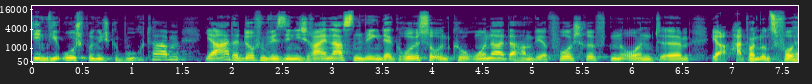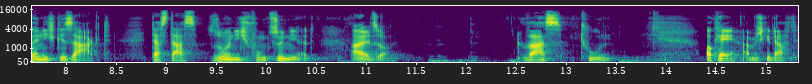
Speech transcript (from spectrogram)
den wir ursprünglich gebucht haben? Ja, da dürfen wir sie nicht reinlassen wegen der Größe und Corona. Da haben wir Vorschriften und ähm, ja, hat man uns vorher nicht gesagt, dass das so nicht funktioniert. Also, was tun? Okay, habe ich gedacht.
